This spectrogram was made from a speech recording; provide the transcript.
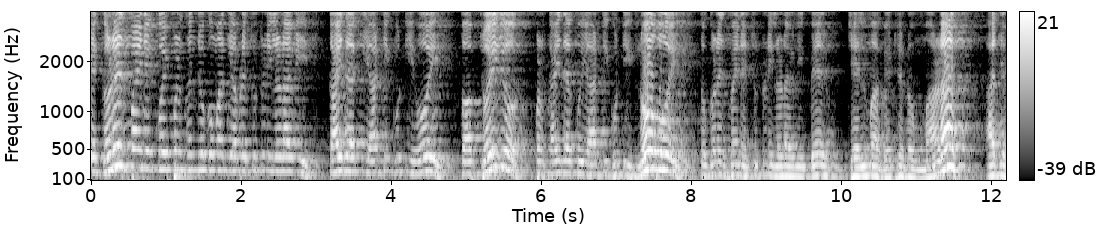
કે ગણેશભાઈને કોઈ પણ સંજોગોમાંથી આપણે ચૂંટણી લડાવી, કાયદાકીય આટીગુટી હોય તો આપ જોઈ લો પણ કાયદા કોઈ આટીગુટી ન હોય તો ગણેશભાઈને ચૂંટણી લડાવીની બે જેલમાં બેઠેલો માણસ આજે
